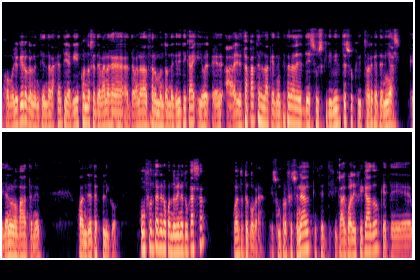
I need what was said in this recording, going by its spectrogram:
como yo quiero que lo entienda la gente y aquí es cuando se te van a, te van a lanzar un montón de críticas y eh, esta parte es la que te empiezan a de, suscribirte suscriptores que tenías, que ya no los vas a tener. Cuando yo te explico, un fontanero cuando viene a tu casa, ¿cuánto te cobra? Es un profesional, certificado y cualificado, que te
